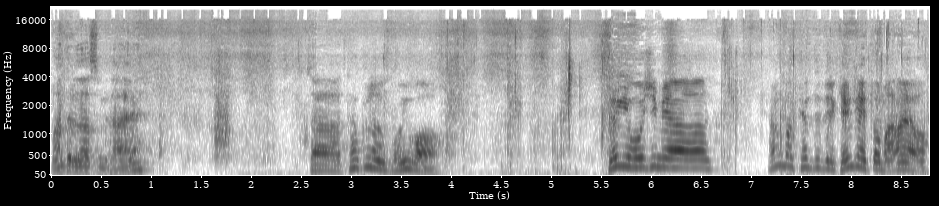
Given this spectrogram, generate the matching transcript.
만들어 놨습니다 자 탁구장 보이고 여기 보시면 장박 텐트들이 굉장히 또 많아요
